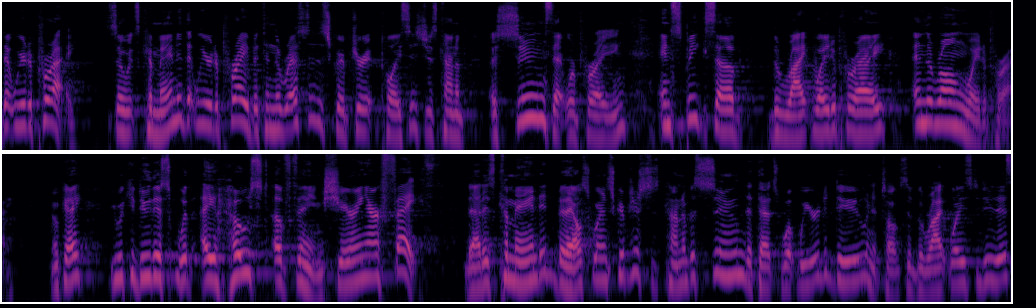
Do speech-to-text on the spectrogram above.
that we're to pray. So it's commanded that we are to pray, but then the rest of the scripture it places just kind of assumes that we're praying and speaks of the right way to pray and the wrong way to pray. Okay? We could do this with a host of things, sharing our faith. That is commanded, but elsewhere in Scripture, it's just kind of assumed that that's what we are to do, and it talks of the right ways to do this,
